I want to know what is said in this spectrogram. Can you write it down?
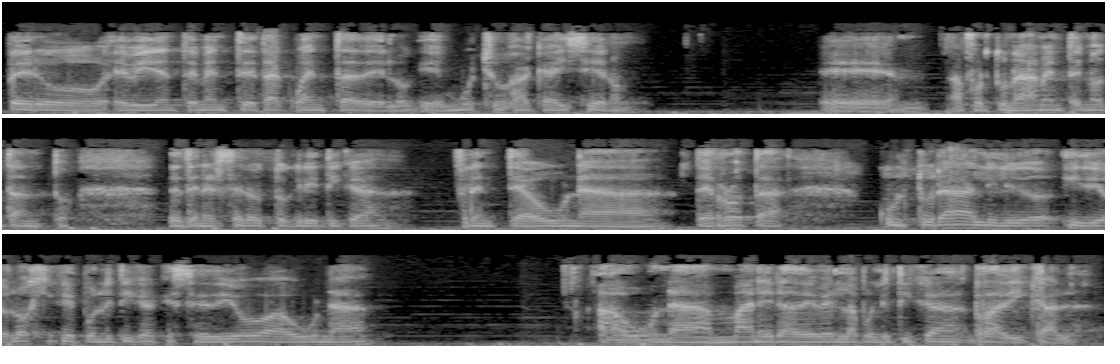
pero evidentemente da cuenta de lo que muchos acá hicieron. Eh, afortunadamente no tanto, de tener ser autocrítica frente a una derrota cultural, ideo- ideológica y política que se dio a una a una manera de ver la política radical.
